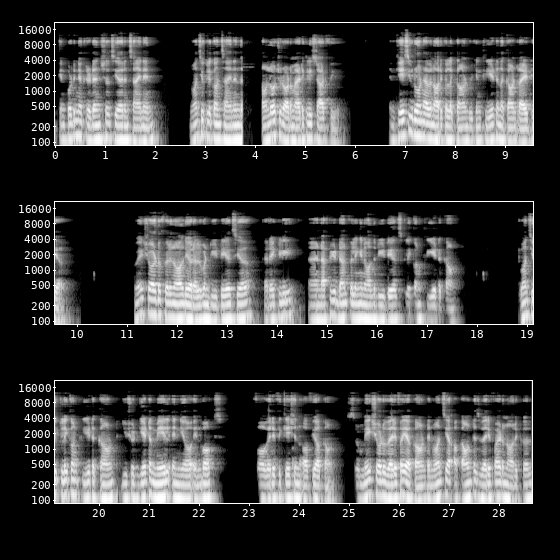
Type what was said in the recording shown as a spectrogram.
you can put in your credentials here and sign in. Once you click on sign in, the download should automatically start for you. In case you don't have an Oracle account, we can create an account right here. Make sure to fill in all your relevant details here correctly and after you're done filling in all the details, click on create account. Once you click on create account, you should get a mail in your inbox for verification of your account. So make sure to verify your account and once your account is verified on Oracle,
